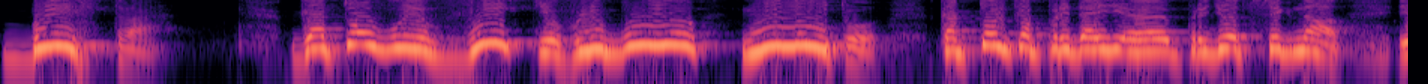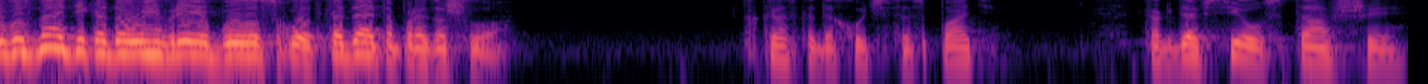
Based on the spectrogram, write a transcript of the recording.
быстро, готовые выйти в любую минуту, как только э, придет сигнал. И вы знаете, когда у евреев был исход, когда это произошло? Как раз когда хочется спать, когда все уставшие,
